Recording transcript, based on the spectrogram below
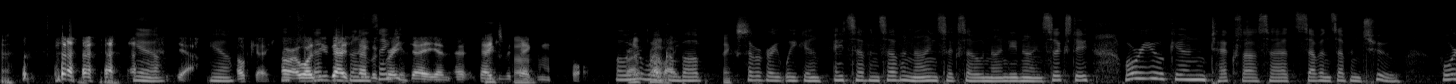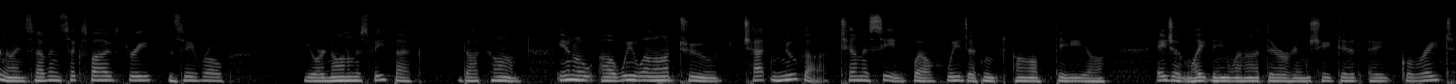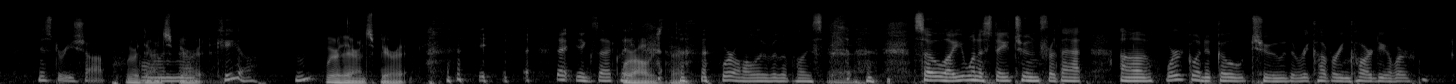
Yeah, yeah. yeah. Okay. All right. Well, you guys definitely- have a thank great you. day, and, and thank Thanks, you for Bob. taking my call. Oh, you're welcome, Bob. Thanks. Have a great weekend. 877 960 9960. Or you can text us at 772 497 6530. Your anonymous feedback.com. You know, uh, we went out to Chattanooga, Tennessee. Well, we didn't. Uh, the uh, agent Lightning went out there and she did a great mystery shop. We were there in spirit. Uh, Kia. We were there in spirit. That, exactly. We're always there. We're all over the place. so uh, you want to stay tuned for that. Uh, we're going to go to the recovering car dealer.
